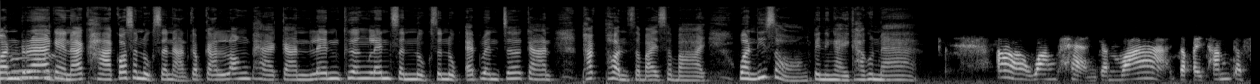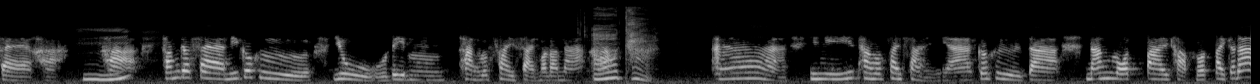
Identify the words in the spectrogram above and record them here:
วันแรกเนี่ยนะคะ ก็สนุกสนานกับการล่องแพกันเล่นเครื่องเล่นสนุกสนุก adventure การพักผ่อนสบายๆ วันที่สองเป็นยังไงคะคุณแม่อ่าวางแผนกันว่าจะไปถ้ำกระแซค่ะ ค่ะถ้ำกระแซนี่ก็คืออยู่ริมทางรถไฟสายมรณะอ๋อค่ะ อ่าทีนี้ทางรถไฟสายเนี้ยก็คือจะนั่งรถไปขับรถไปก็ได้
